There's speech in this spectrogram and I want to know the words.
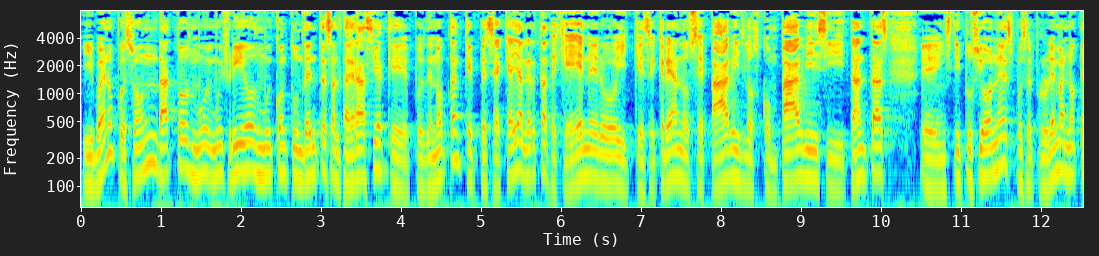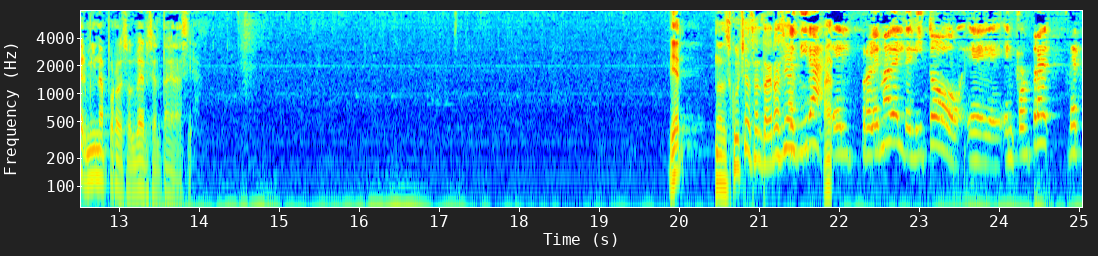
Y bueno, pues son datos muy, muy fríos, muy contundentes, Altagracia, que pues denotan que pese que hay alertas de género y que se crean los CEPAVIS, los COMPAVIS y tantas eh, instituciones, pues el problema no termina por resolverse, Altagracia. Bien, ¿nos escuchas, Altagracia? Pues mira, ah. el problema del delito eh, en contra de...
